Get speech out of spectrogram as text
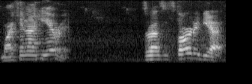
Why can't I hear it? So it hasn't started yet.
